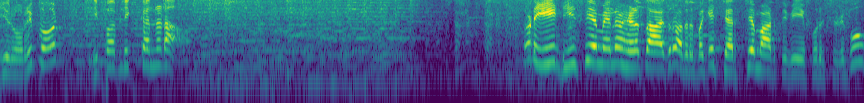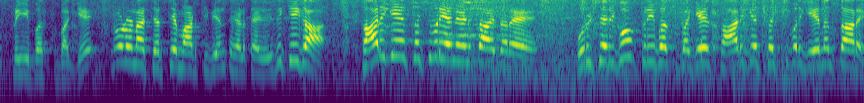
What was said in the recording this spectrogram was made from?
Bureau report, Republic Kannada. ನೋಡಿ ಡಿ ಸಿ ಎಂ ಏನೋ ಹೇಳ್ತಾ ಇದ್ರು, ಅದ್ರ ಬಗ್ಗೆ ಚರ್ಚೆ ಮಾಡ್ತೀವಿ ಪುರುಷರಿಗೂ, ಫ್ರೀ ಬಸ್ ಬಗ್ಗೆ. ನೋಡೋಣ, ಚರ್ಚೆ ಮಾಡ್ತೀವಿ ಅಂತ ಹೇಳ್ತಾ ಇದ್ವಿ. ಇದಕ್ಕೀಗ ಸಾರಿಗೆ ಸಚಿವರು ಏನು ಹೇಳ್ತಾ ಇದ್ದಾರೆ? ಪುರುಷರಿಗೂ ಫ್ರೀ ಬಸ್ ಬಗ್ಗೆ ಸಾರಿಗೆ ಸಚಿವರಿಗೆ ಏನಂತಾರೆ?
